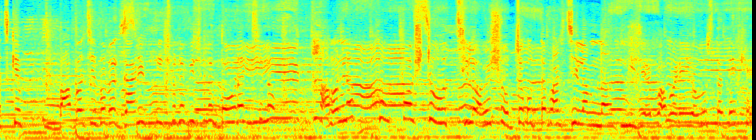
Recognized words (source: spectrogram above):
আজকে বাবা যেভাবে গাড়ির পিছনে পিছনে দৌড়াচ্ছিল আমার না খুব কষ্ট হচ্ছিল আমি সহ্য করতে পারছিলাম না নিজের বাবার এই অবস্থা দেখে।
